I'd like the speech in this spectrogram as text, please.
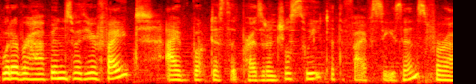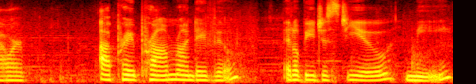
whatever happens with your fight, I've booked us the presidential suite at the Five Seasons for our après prom rendezvous. It'll be just you, me,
